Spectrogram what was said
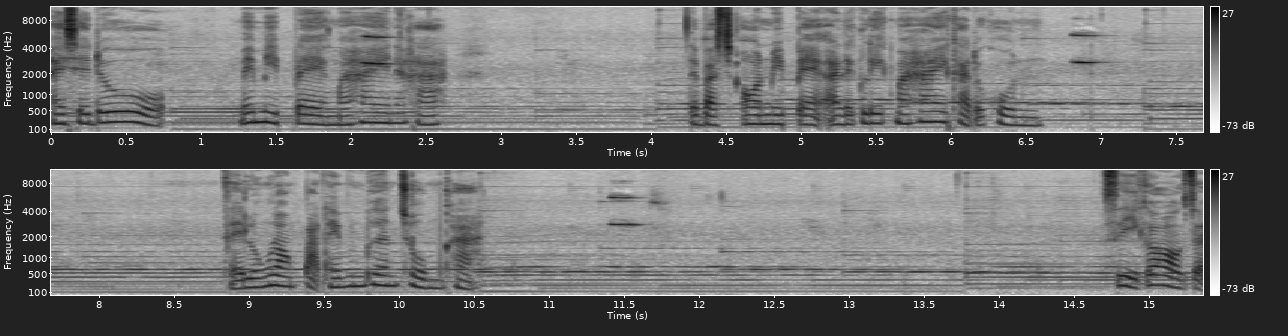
อายแชโดว์ไม่มีแปรงมาให้นะคะ แต่บัชออนมีแปรงอันเล็กๆมาให้ค่ะทุกคนใส่ลุงลองปัดให้เพื่อนๆชมค่ะ สีก็ออกจะ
